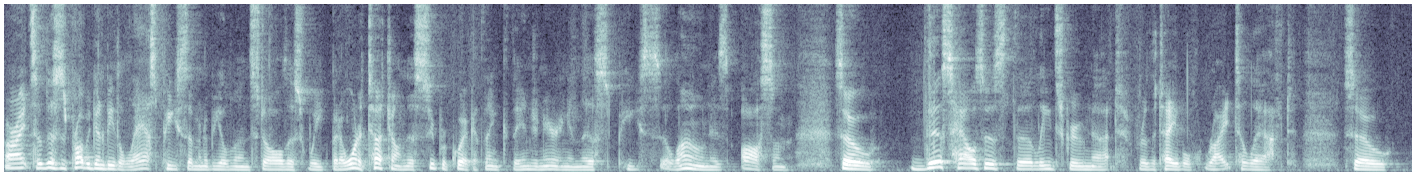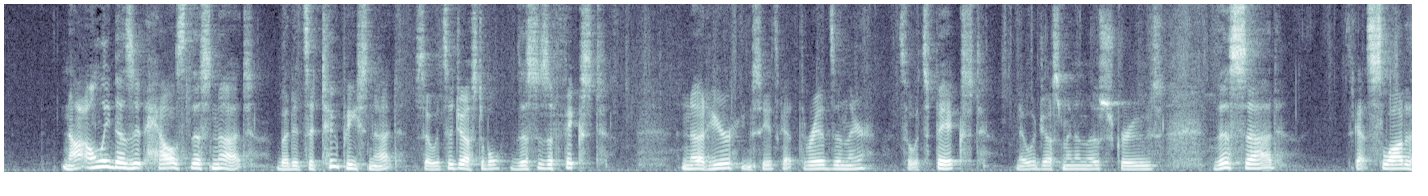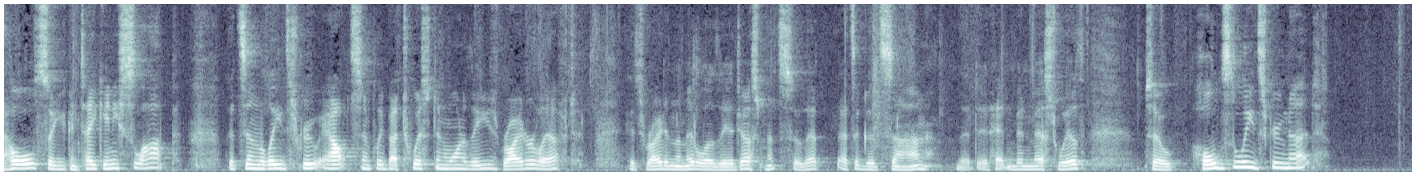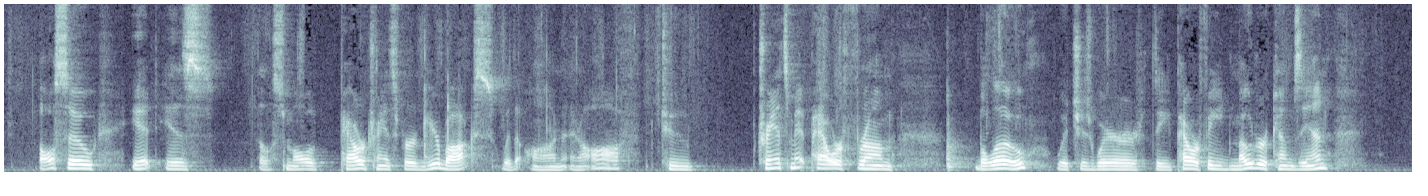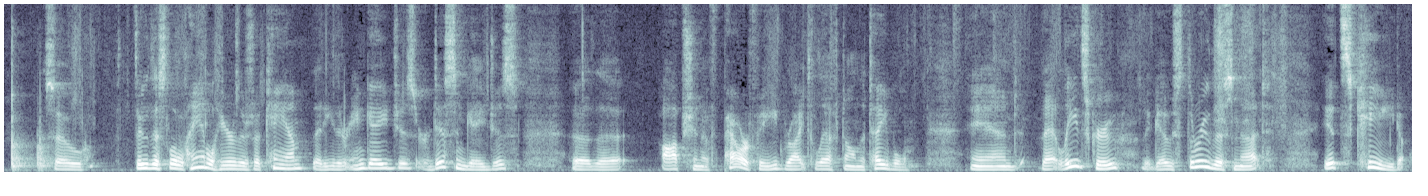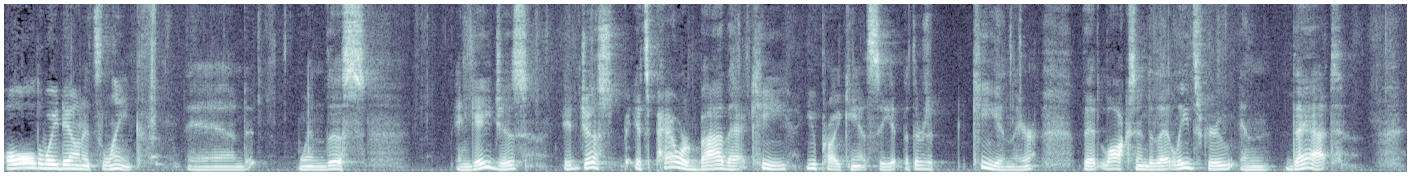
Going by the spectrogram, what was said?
All right, so this is probably going to be the last piece I'm going to be able to install this week, but I want to touch on this super quick. I think the engineering in this piece alone is awesome. So this houses the lead screw nut for the table, right to left. So not only does it house this nut, but it's a two-piece nut, so it's adjustable. This is a fixed nut here. You can see it's got threads in there, so it's fixed. No adjustment in those screws. This side, it's got slotted holes, so you can take any slop that's in the lead screw out simply by twisting one of these right or left. It's right in the middle of the adjustments, so that, that's a good sign that it hadn't been messed with. So holds the lead screw nut. Also, it is a small power transfer gearbox with on and off to transmit power from below, which is where the power feed motor comes in. So through this little handle here, there's a cam that either engages or disengages uh, the option of power feed right to left on the table. And that lead screw that goes through this nut, it's keyed all the way down its length. And when this engages, it just it's powered by that key. You probably can't see it, but there's a key in there that locks into that lead screw, and that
